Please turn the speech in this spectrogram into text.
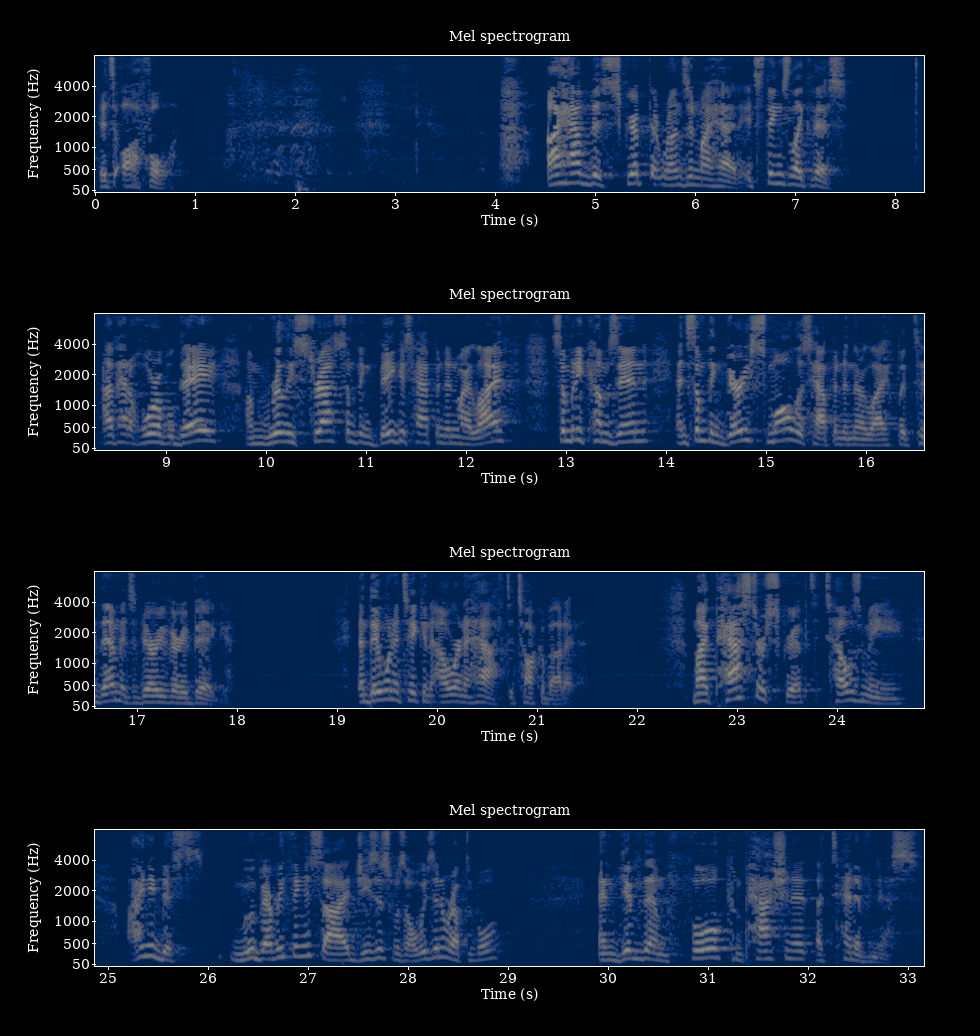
It's awful. I have this script that runs in my head. It's things like this. I've had a horrible day. I'm really stressed. Something big has happened in my life. Somebody comes in and something very small has happened in their life, but to them it's very, very big and they want to take an hour and a half to talk about it. My pastor script tells me I need to move everything aside. Jesus was always interruptible and give them full, compassionate attentiveness.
